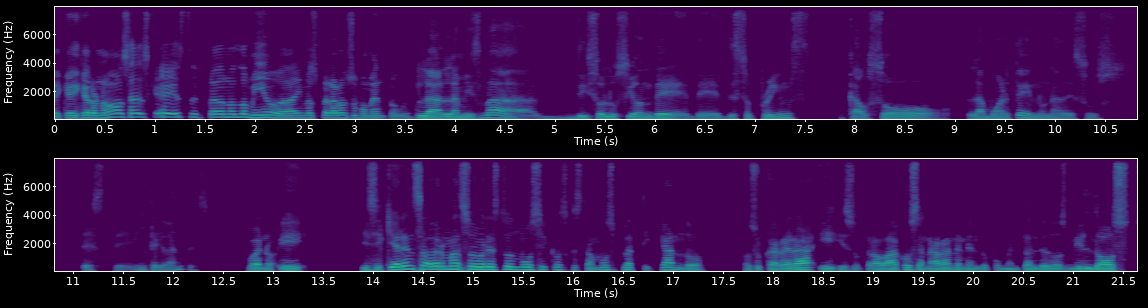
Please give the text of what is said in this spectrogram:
De que dijeron, no, ¿sabes qué? Este pedo no es lo mío, y no esperaron su momento, güey. La, la misma disolución de, de, de, Supremes causó la muerte en una de sus este, integrantes. Bueno, y, y si quieren saber más sobre estos músicos que estamos platicando, con su carrera y, y su trabajo se narran en el documental de 2002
